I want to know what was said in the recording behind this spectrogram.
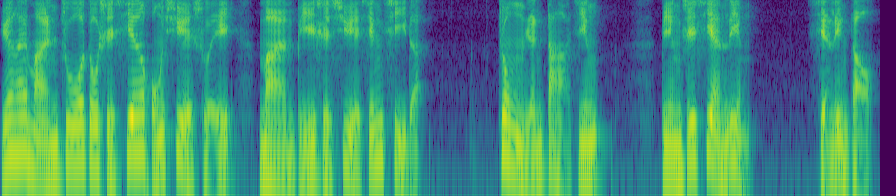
原来满桌都是鲜红血水，满鼻是血腥气的。众人大惊，禀知县令。县令道：“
